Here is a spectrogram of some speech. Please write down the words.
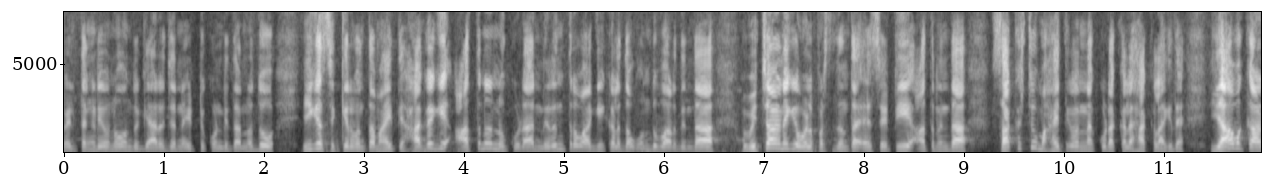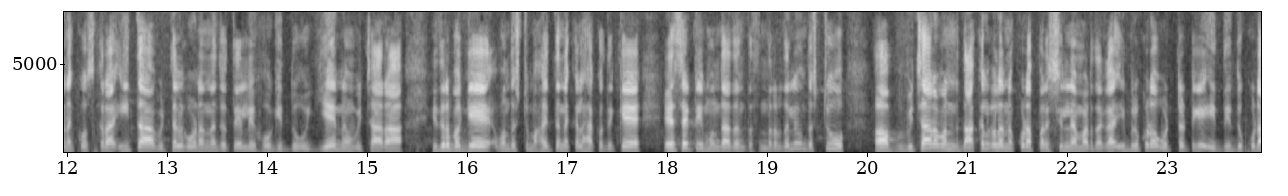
ಬೆಳ್ತಂಗಡಿಯವನು ಒಂದು ಗ್ಯಾರೇಜನ್ನು ಇಟ್ಟುಕೊಂಡಿದ್ದ ಅನ್ನೋದು ಈಗ ಸಿಕ್ಕಿರುವಂಥ ಮಾಹಿತಿ. ಹಾಗಾಗಿ ಆತನನ್ನು ಕೂಡ ನಿರಂತರವಾಗಿ ಕಳೆದ ಒಂದು ವಾರದಿಂದ ವಿಚಾರಣೆಗೆ ಒಳಪಡಿಸಿದಂಥ ಎಸ್ ಐ ಟಿ ಆತನಿಂದ ಸಾಕಷ್ಟು ಮಾಹಿತಿಗಳನ್ನು ಕೂಡ ಕಲೆ ಹಾಕಲಾಗಿದೆ. ಯಾವ ಕಾರಣಕ್ಕೋಸ್ಕರ ಈತ ವಿಠಲ್ಗೌಡನ ಜೊತೆಯಲ್ಲಿ ಹೋಗಿದ್ದು, ಏನು ವಿಚಾರ? ಇದರ ಬಗ್ಗೆ ಒಂದಷ್ಟು ಮಾಹಿತಿಯನ್ನು ಕಲೆ ಹಾಕೋದಕ್ಕೆ ಎಸ್ ಐ ಟಿ ಮುಂದಾದಂಥ ಸಂದರ್ಭದಲ್ಲಿ ಒಂದಷ್ಟು ವಿಚಾರವನ್ನು, ದಾಖಲೆಗಳನ್ನು ಕೂಡ ಪರಿಶೀಲನೆ ಮಾಡಿದಾಗ ಇಬ್ಬರು ಕೂಡ ಒಟ್ಟೊಟ್ಟಿಗೆ ಇದ್ದಿದ್ದು ಕೂಡ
